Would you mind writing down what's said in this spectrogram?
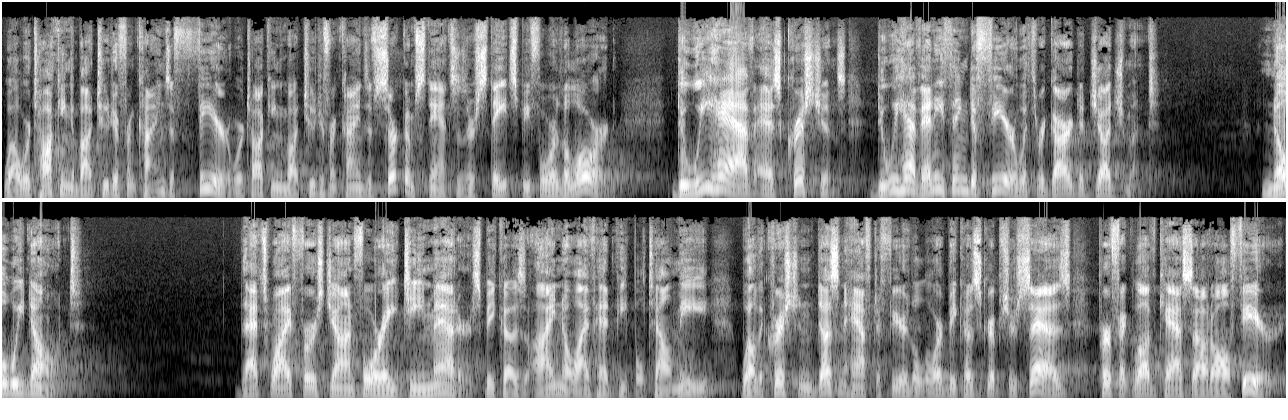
Well, we're talking about two different kinds of fear. We're talking about two different kinds of circumstances or states before the Lord. Do we have, as Christians, do we have anything to fear with regard to judgment? No, we don't. That's why 1 John 4:18 matters because I know I've had people tell me, well the Christian doesn't have to fear the Lord because scripture says perfect love casts out all fear.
